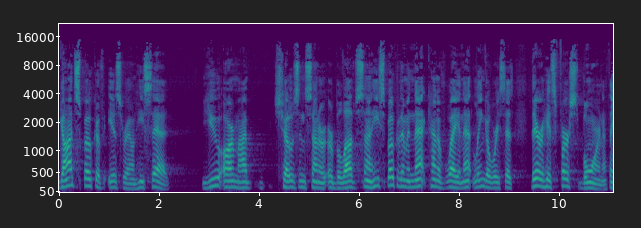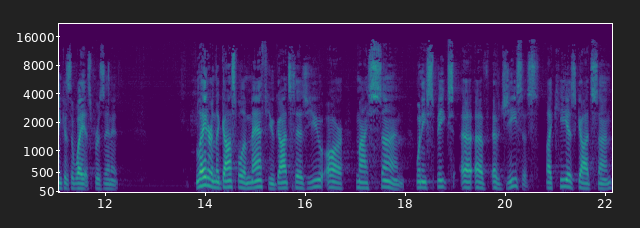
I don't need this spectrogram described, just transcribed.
God spoke of Israel and he said, You are my chosen son or, or, beloved son. He spoke of them in that kind of way, in that lingo where he says, They're his firstborn, I think is the way it's presented. Later in the Gospel of Matthew, God says, You are my son, when he speaks uh, of, of Jesus, like he is God's son.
